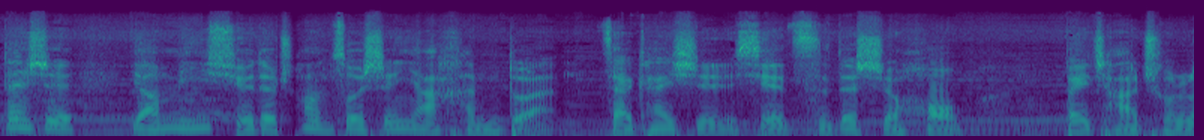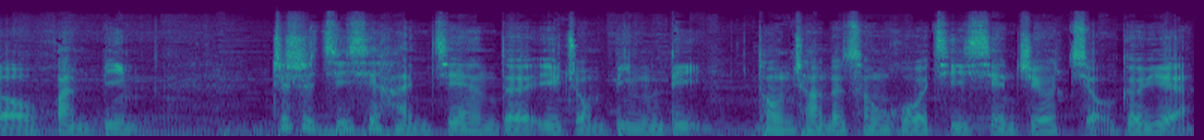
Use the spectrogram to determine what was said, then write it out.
但是杨明学的创作生涯很短，在开始写词的时候，被查出了患病，这是极其罕见的一种病例，通常的存活期限只有九个月，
